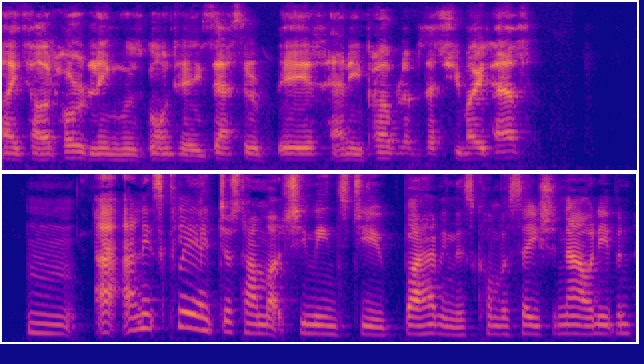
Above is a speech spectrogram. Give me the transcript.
I thought hurdling was going to exacerbate any problems that she might have. Mm, and it's clear just how much she means to you by having this conversation now. And even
